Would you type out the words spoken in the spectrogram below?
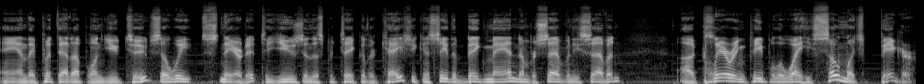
And they put that up on YouTube. So we snared it to use in this particular case. You can see the big man, number 77, uh, clearing people away. He's so much bigger,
